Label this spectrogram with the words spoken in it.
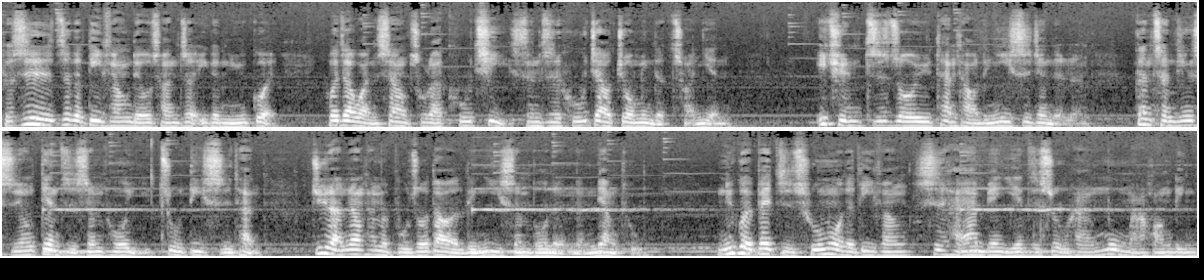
可是这个地方流传着一个女鬼。会在晚上出来哭泣，甚至呼叫救命的传言。一群执着于探讨灵异事件的人，更曾经使用电子声波仪驻地实探，居然让他们捕捉到了灵异声波的能量图。女鬼被指出没的地方是海岸边椰子树和木麻黄林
